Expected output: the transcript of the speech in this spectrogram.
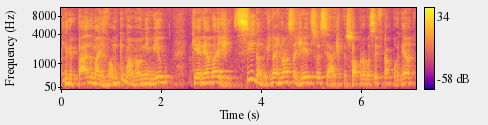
gripado, mas vamos que vamos, é o inimigo querendo agir. Siga-nos nas nossas redes sociais, pessoal, para você ficar por dentro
